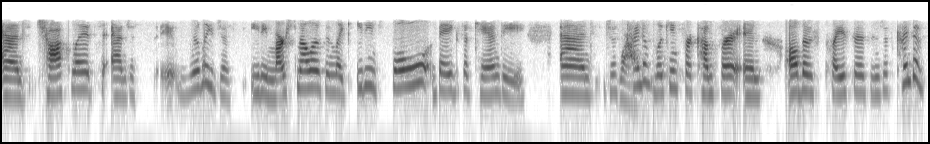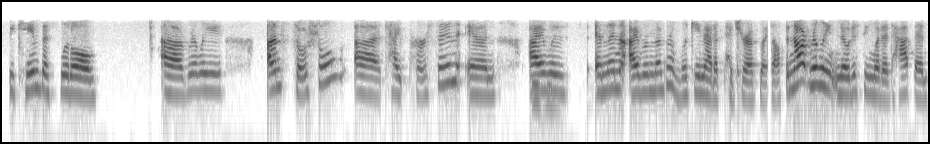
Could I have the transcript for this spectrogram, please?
and chocolate and just it really just eating marshmallows and like eating full bags of candy and just wow. kind of looking for comfort in all those places and just kind of became this little uh really unsocial uh type person and mm-hmm. I was and then I remember looking at a picture of myself and not really noticing what had happened,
